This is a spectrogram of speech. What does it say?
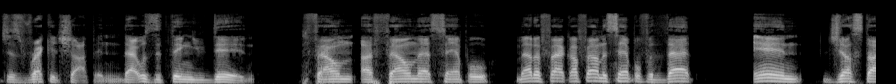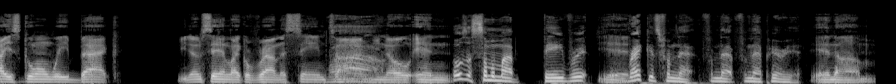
just record shopping. That was the thing you did. Found I found that sample. Matter of fact, I found a sample for that and Just Ice going way back. You know what I'm saying? Like around the same time, Wow. you know, and Those are some of my favorite Yeah. records from that from that from that period. and um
